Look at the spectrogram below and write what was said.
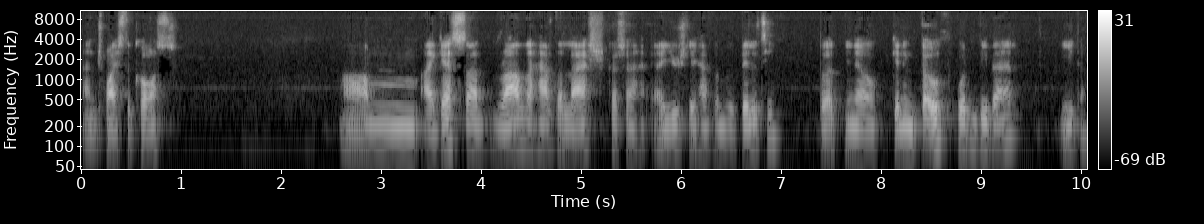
and twice the cost. Um, I guess I'd rather have the Lash because I, I usually have the mobility, but you know, getting both wouldn't be bad either.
